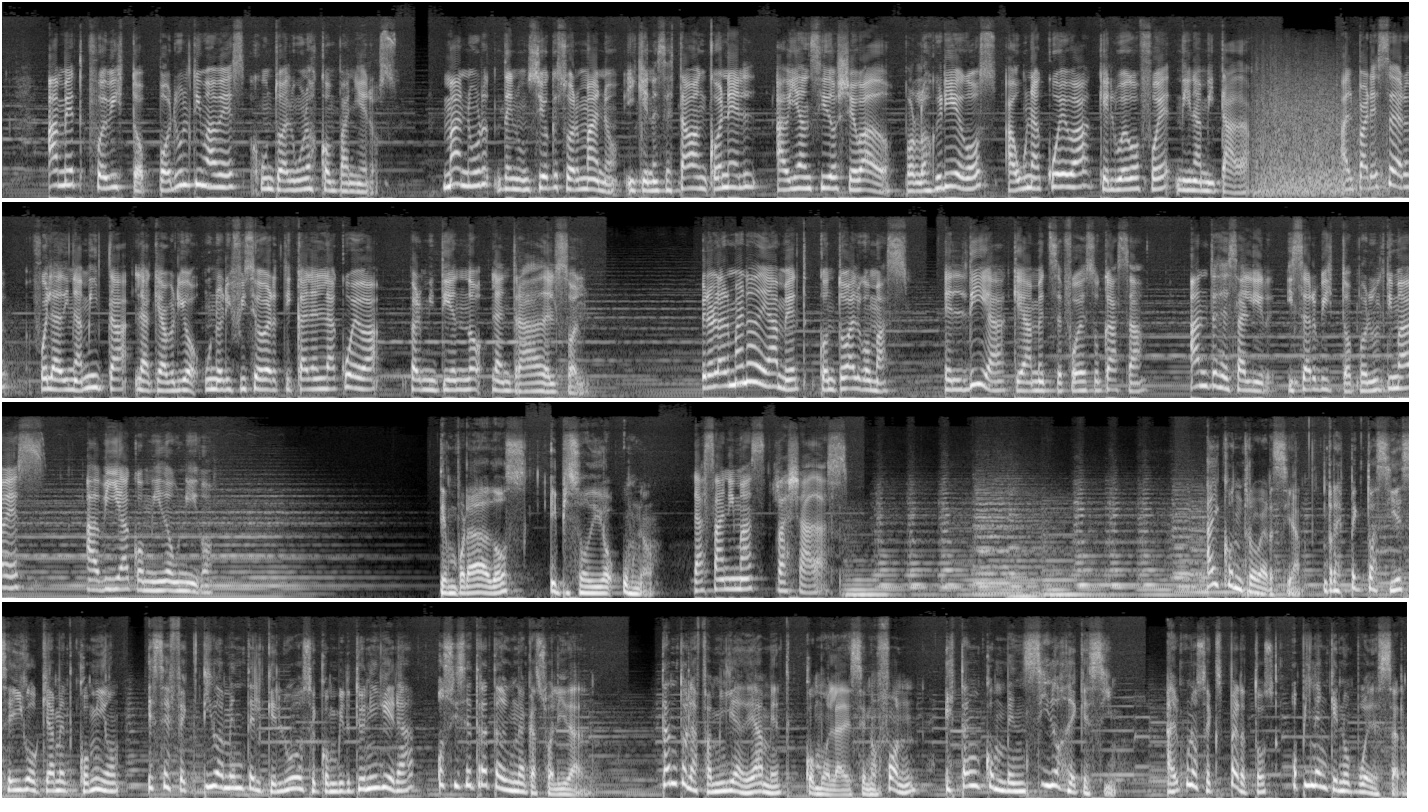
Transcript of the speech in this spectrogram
Ahmet fue visto por última vez junto a algunos compañeros. Manur denunció que su hermano y quienes estaban con él habían sido llevados por los griegos a una cueva que luego fue dinamitada. Al parecer, fue la dinamita la que abrió un orificio vertical en la cueva, permitiendo la entrada del sol. Pero la hermana de Ahmet contó algo más. El día que Ahmet se fue de su casa, antes de salir y ser visto por última vez, había comido un higo. Temporada 2, episodio 1. Las ánimas rayadas. Hay controversia respecto a si ese higo que Ahmed comió es efectivamente el que luego se convirtió en higuera o si se trata de una casualidad. Tanto la familia de Ahmed como la de Xenofón están convencidos de que sí. Algunos expertos opinan que no puede ser.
